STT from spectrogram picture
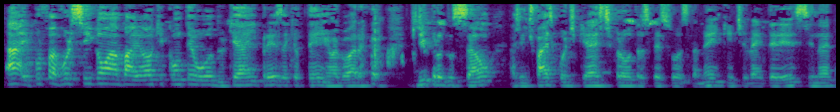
Ah, e por favor, sigam a Baioc Conteúdo, que é a empresa que eu tenho agora de produção. A gente faz podcast para outras pessoas também, quem tiver interesse, né?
